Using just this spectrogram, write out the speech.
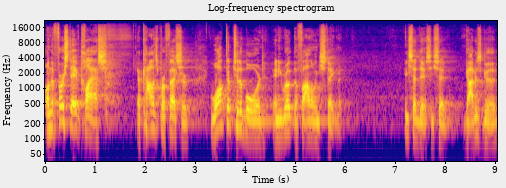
On the first day of class, a college professor walked up to the board and he wrote the following statement. He said this He said, God is good,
